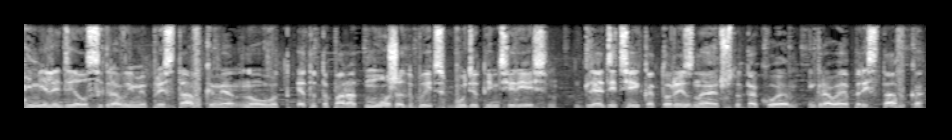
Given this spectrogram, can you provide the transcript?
имели дело с игровыми приставками, но вот этот аппарат, может быть, будет интересен. Для детей, которые знают, что такое игровая приставка,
